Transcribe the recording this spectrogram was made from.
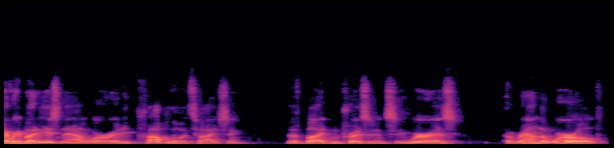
Everybody is now already problematizing the Biden presidency, whereas around the world,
